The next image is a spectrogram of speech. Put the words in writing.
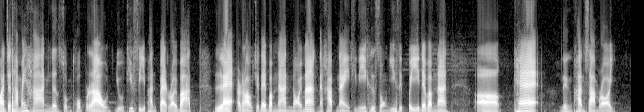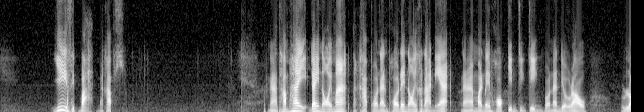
มันจะทำให้ฐานเงินสมทบเราอยู่ที่ 4,800 บาท และเราจะได้บำนาญน้อยมากนะครับ ในที่นี้คือส่ง 20 ปีได้บำนาญแค่ 1,320 บาทนะครับนะทำให้ได้น้อยมากนะครับ เพราะนั้นพอได้น้อยขนาดเนี้ย นะมันไม่พอกินจริง ๆ เพราะนั้นเดี๋ยวเราล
